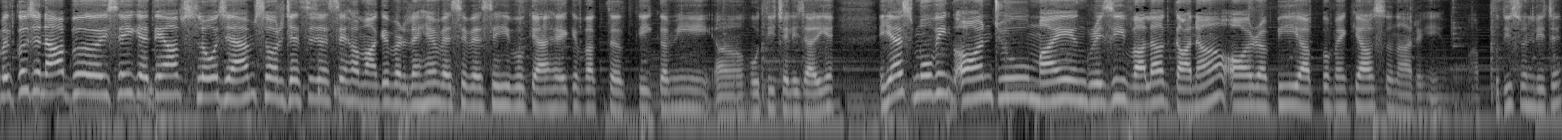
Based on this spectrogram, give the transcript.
बिल्कुल जनाब, इसे ही कहते हैं आप स्लो जैम्स और जैसे जैसे हम आगे बढ़ रहे हैं, वैसे वैसे ही वो क्या है कि वक्त की कमी होती चली जा रही है। Yes moving on to my अंग्रेज़ी वाला गाना और अभी आपको मैं क्या सुना रही हूँ? आप खुद ही सुन लीजिए।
